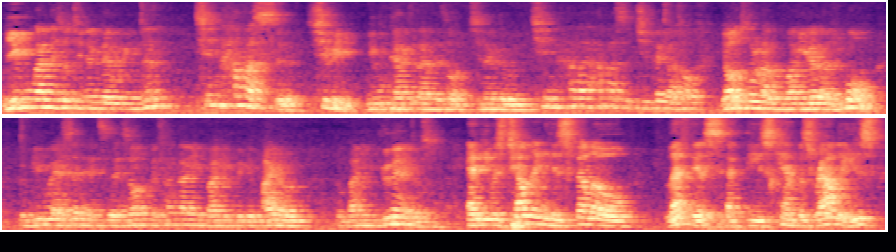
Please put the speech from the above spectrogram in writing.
미국 안에서 진행되고 있는 친하마스 시위, 미국 대학들 안에서 진행되고 있는 친하마스 집회 가서 연설을 하고 막 이래가지고 그 미국 SNS에서 그 상당히 많이 그게 바이럴 많이 유명해졌습니다. And he was telling his fellow leftists at these campus rallies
